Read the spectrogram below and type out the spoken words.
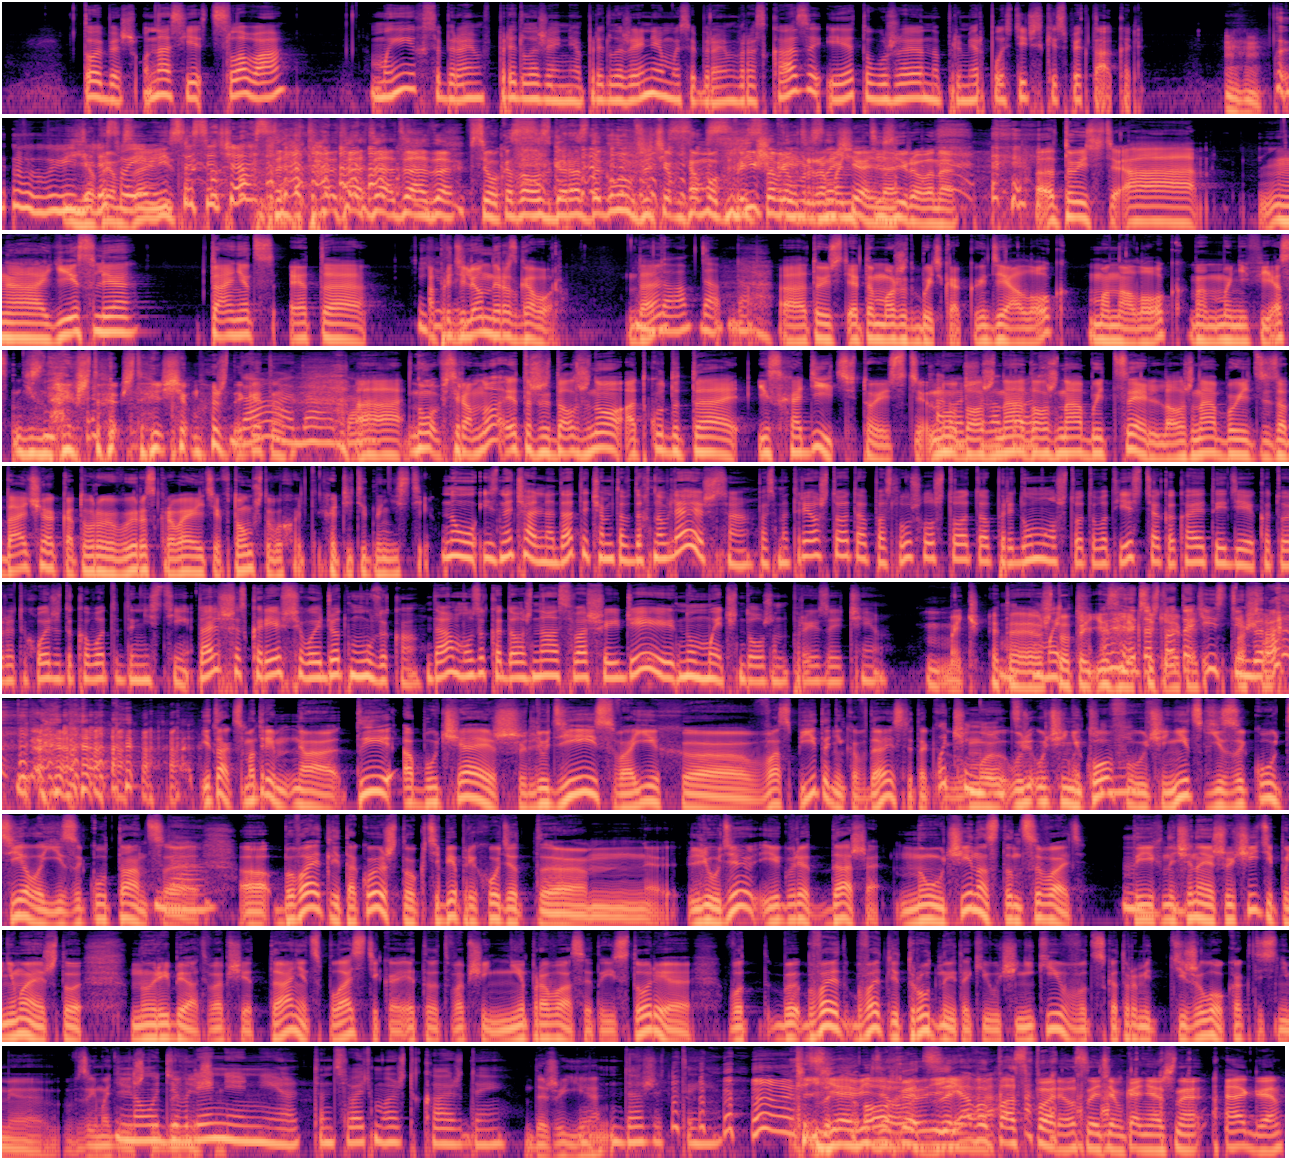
То бишь, у нас есть слова, мы их собираем в предложения. Предложения мы собираем в рассказы, и это уже, например, пластический спектакль. Мгм. Вы, видели прям свои завис. лица сейчас? Да-да-да. Все оказалось гораздо глубже, чем я мог представлять романтизировано. А, То есть, а, а, если танец — это определенный разговор, да? Да, да, да. А, то есть это может быть как диалог, монолог, манифест, не знаю, что, что еще можно к Да, этому. да, да. А, но все равно это же должно откуда-то исходить. То есть, ну, должна, должна быть цель, должна быть задача, которую вы раскрываете в том, что вы хот- хотите донести. Ну, изначально, да, ты чем-то вдохновляешься, посмотрел что-то, послушал что-то, придумал что-то, вот есть у тебя какая-то идея, которую ты хочешь до кого-то донести. Дальше, скорее всего, идет музыка, да, музыка должна с вашей идеей, ну, должен произойти. Матч. Это что-то из лексики Это что-то из. Тиндера. Итак, смотри, а, ты обучаешь людей, своих э, воспитанников, да, если так Учениц. учеников, Учениц. учениц, языку тела, языку танца. Да. А, Бывает ли такое, что к тебе приходят эм, люди и говорят, Даша, научи нас танцевать? Ты их начинаешь учить и понимаешь, что, ну, ребят, вообще танец, пластика, это вот вообще не про вас, эта история. Вот б- бывают, бывают ли трудные такие ученики, вот с которыми тяжело, как ты с ними взаимодействуешь? На удивление нет, танцевать может каждый, Даже я. даже ты. Я видел, я бы поспорил с этим, конечно. Ага.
